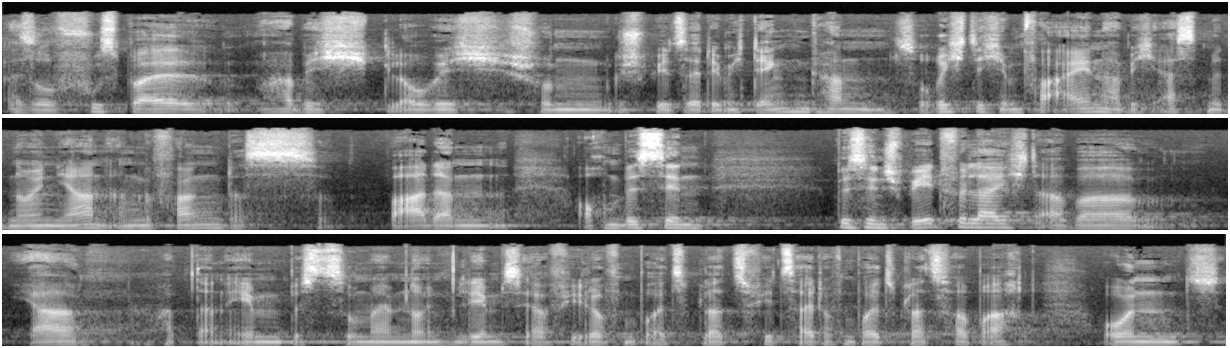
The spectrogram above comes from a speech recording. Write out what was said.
Also Fußball habe ich, glaube ich, schon gespielt, seitdem ich denken kann. So richtig im Verein habe ich erst mit neun Jahren angefangen. Das war dann auch ein bisschen, bisschen spät vielleicht, aber ja, habe dann eben bis zu meinem neunten Lebensjahr viel auf dem Bolzplatz, viel Zeit auf dem Bolzplatz verbracht. Und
